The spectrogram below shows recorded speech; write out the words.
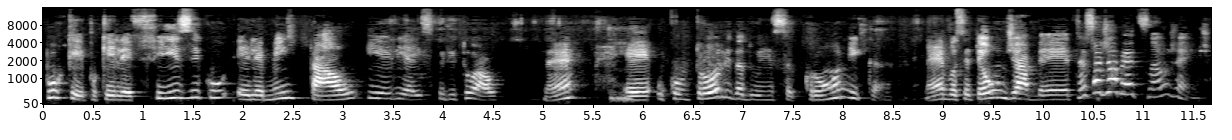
Por quê? Porque ele é físico, ele é mental e ele é espiritual, né? É, o controle da doença crônica, né? Você ter um diabetes, não é só diabetes não, gente.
